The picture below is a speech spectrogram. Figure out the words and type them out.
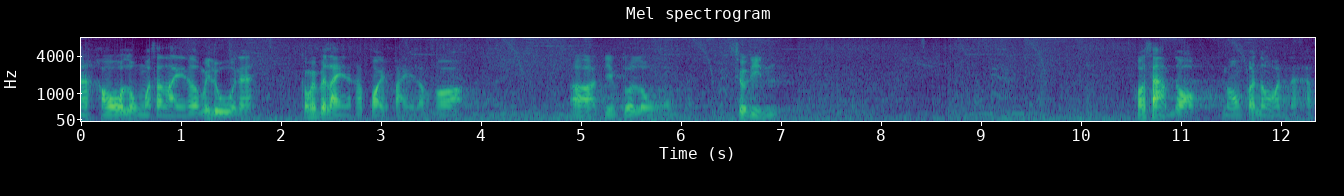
อะเขาลงมาสไลด์เราไม่รู้นะ ก็ไม่เป็นไรนะครับ ปล่อยไปเราก็เตรียมตัวลงเซียวหลินพอสามดอกน้องก็นอนนะครับ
